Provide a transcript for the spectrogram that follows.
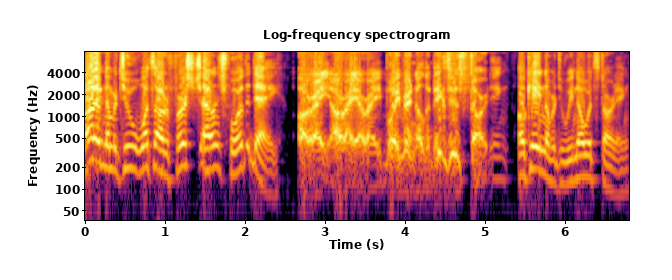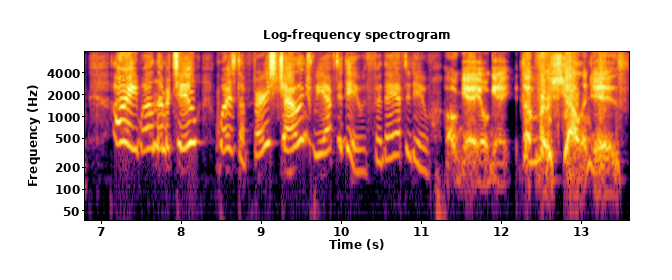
alright number two, what's our first challenge for the day? Alright, alright, alright. Boyfriend Olympics is starting. Okay, number two, we know it's starting. Alright, well, number two, what is the first challenge we have to do? For they have to do? Okay, okay. The first challenge is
